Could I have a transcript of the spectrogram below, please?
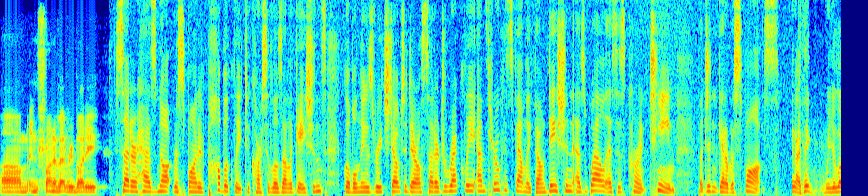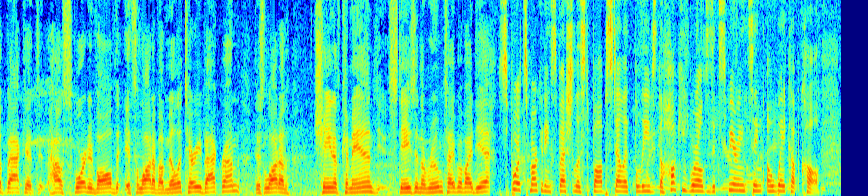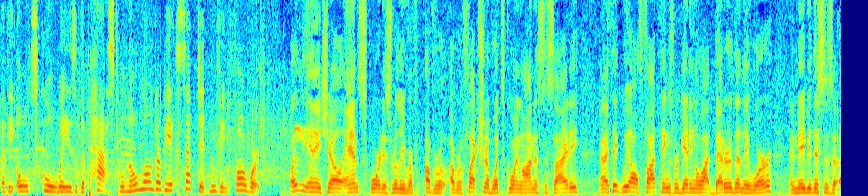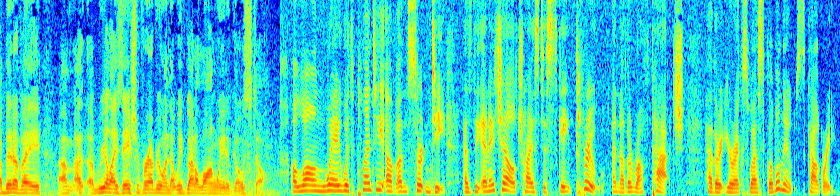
um, in front of everybody. Sutter has not responded publicly to Carcillo's allegations. Global News reached out to Darryl Sutter directly and through his family foundation as well as his current team, but didn't get a response. I think when you look back at how sport evolved, it's a lot of a military background. There's a lot of chain of command, stays in the room type of idea. Sports marketing specialist Bob Stellick believes the hockey world is experiencing a wake up call, that the old school ways of the past will no longer be accepted moving forward. I think the NHL and sport is really a reflection of what's going on in society. And I think we all thought things were getting a lot better than they were. And maybe this is a bit of a, um, a realization for everyone that we've got a long way to go still. A long way with plenty of uncertainty as the NHL tries to skate through another rough patch. Heather Yourex-West Global News, Calgary.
